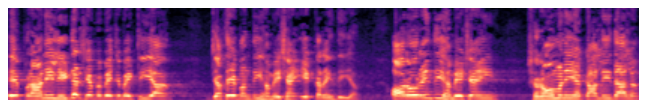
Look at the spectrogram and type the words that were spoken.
ਇਹ ਪੁਰਾਣੀ ਲੀਡਰਸ਼ਿਪ ਵਿੱਚ ਬੈਠੀ ਆ, ਜਥੇਬੰਦੀ ਹਮੇਸ਼ਾ ਹੀ ਇੱਕ ਰਹਿੰਦੀ ਆ। ਔਰ ਉਹ ਰਹਿੰਦੀ ਹਮੇਸ਼ਾ ਹੀ ਸ਼੍ਰੋਮਣੀ ਅਕਾਲੀ ਦਲ।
